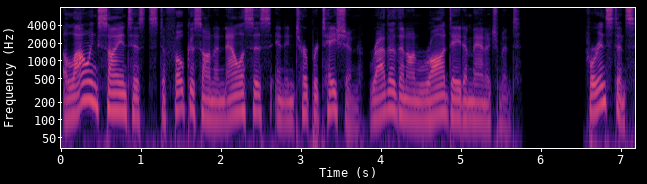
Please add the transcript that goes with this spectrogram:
allowing scientists to focus on analysis and interpretation rather than on raw data management. For instance,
